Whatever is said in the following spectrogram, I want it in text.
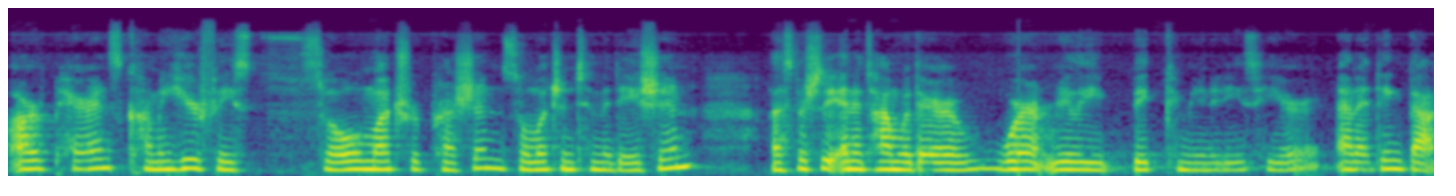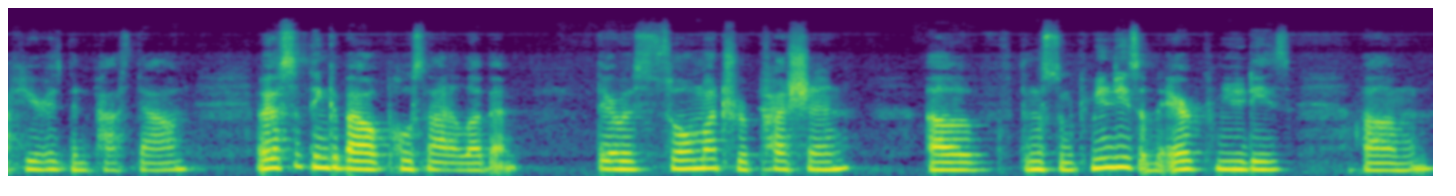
Our parents coming here faced so much repression, so much intimidation, especially in a time where there weren't really big communities here. And I think that fear has been passed down. And we have to think about post 9 11. There was so much repression of the Muslim communities, of the Arab communities, um,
